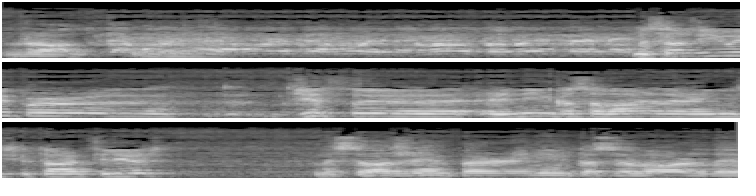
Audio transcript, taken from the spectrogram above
Bravo Filmi. Mesazhi juaj për gjithë rininë kosovare dhe rininë shqiptare cili është? Mesazhi im për rininë kosovare dhe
